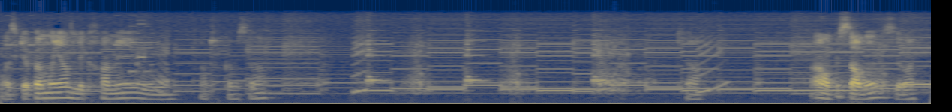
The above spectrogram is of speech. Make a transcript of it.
Bon, Est-ce qu'il n'y a pas moyen de les cramer ou un truc comme ça? Tiens. Ah, en plus ça rebondit, c'est vrai.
